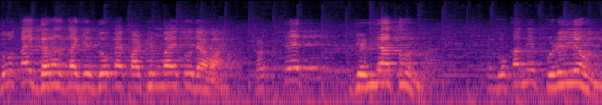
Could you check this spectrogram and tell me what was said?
जो काही गरज लागेल जो काही पाठिंबा आहे तो द्यावा. प्रत्येक जिल्ह्यातून लोकांनी पुढे येऊन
